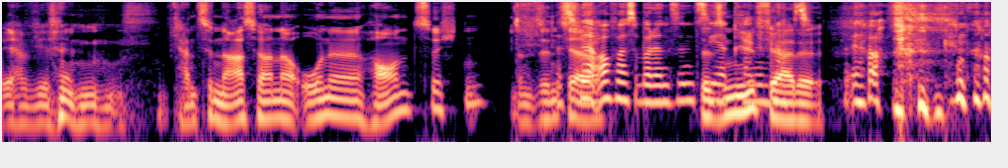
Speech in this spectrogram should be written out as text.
Ja, wie, kannst du Nashörner ohne Horn züchten? Dann sind Das ja, wäre auch was, aber dann sind sie ja sind keine Nilpferde. Ja, genau.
